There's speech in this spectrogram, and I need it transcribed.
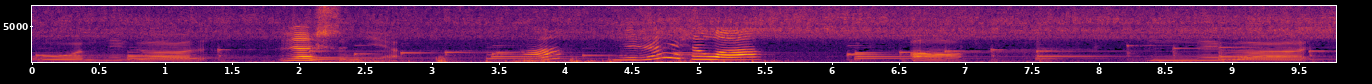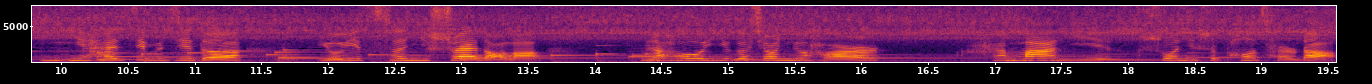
我那个认识你。啊？你认识我？哦。那个，你你还记不记得有一次你摔倒了，然后一个小女孩还骂你说你是碰瓷儿的。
